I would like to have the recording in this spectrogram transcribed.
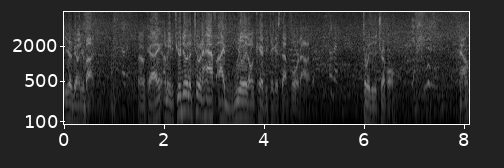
you're gonna be on your butt. Okay. I mean, if you're doing a two and a half, I really don't care if you take a step forward out of it Okay. until we do the triple. Know?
